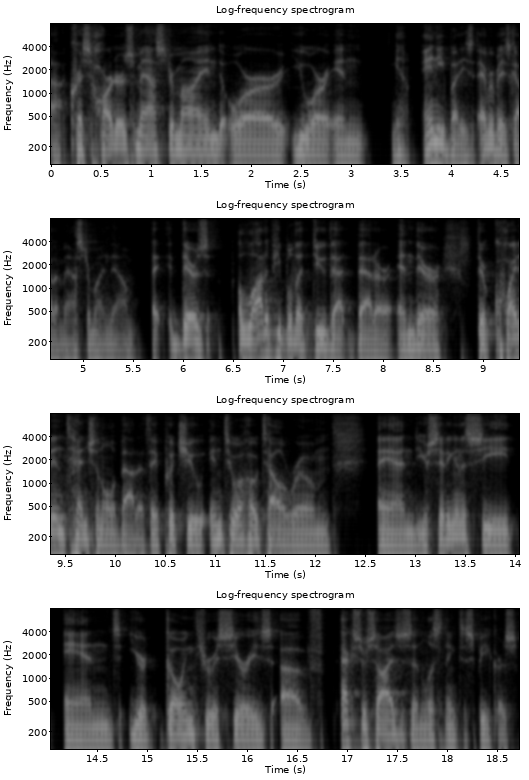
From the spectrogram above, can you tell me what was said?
uh, Chris Harder's mastermind or you're in you know anybody's everybody's got a mastermind now there's a lot of people that do that better and they're they're quite intentional about it they put you into a hotel room and you're sitting in the seat and you're going through a series of exercises and listening to speakers.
